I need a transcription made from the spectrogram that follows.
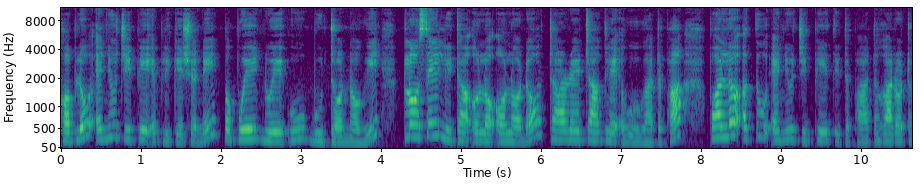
ခေါပလိုအန်ယူဂျီဖေ application နေပပွေးຫນွေဦးဘူဒေါ်နော်ကြီးကလိုဆေလီတာအိုလောအော်လောဒေါ်ဒါရတာကလေအဟူကတဖာဘောလအတူအန်ယူဂျီဖေတေတဖာတကားတော့တ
